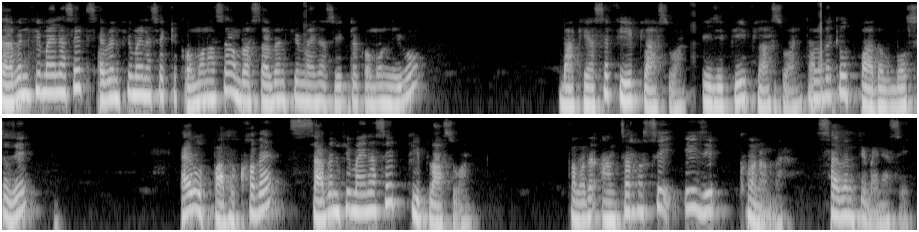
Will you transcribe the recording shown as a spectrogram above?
seven p minus eight seven p minus একটা কমন আছে। আমরা সেভেন ফি মাইনাস এইটটা কমন নিব। বাকি আছে ফি প্লাস ওয়ান এই যে ফি প্লাস ওয়ান আমাদেরকে উৎপাদক বলছে যে এর উৎপাদক হবে seven p minus eight p plus one আমাদের আনসার হচ্ছে এই যে খ number seven p minus eight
